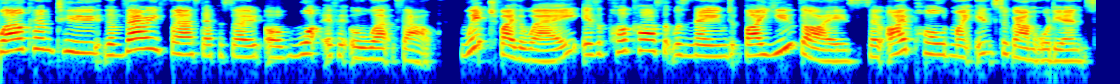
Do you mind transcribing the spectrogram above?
Welcome to the very first episode of What If It All Works Out, which, by the way, is a podcast that was named by you guys. So I polled my Instagram audience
